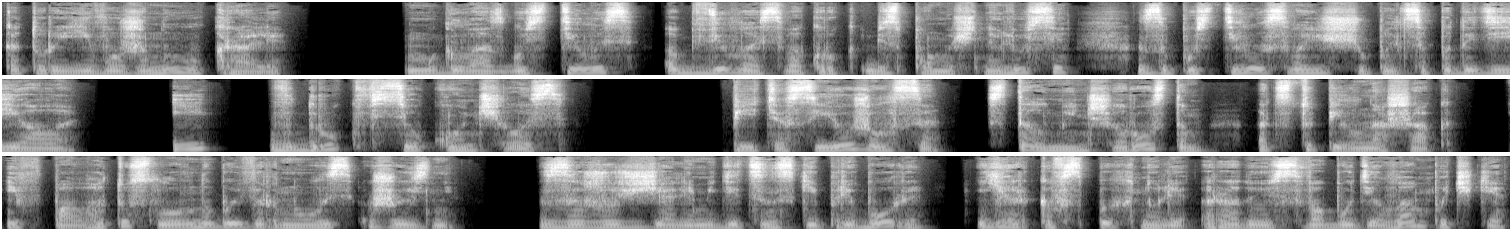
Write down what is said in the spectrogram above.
которые его жену украли. Мгла сгустилась, обвелась вокруг беспомощной Люси, запустила свои щупальца под одеяло. И вдруг все кончилось. Петя съежился, стал меньше ростом, отступил на шаг, и в палату словно бы вернулась жизнь. Зажужжали медицинские приборы, ярко вспыхнули, радуясь свободе лампочки,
